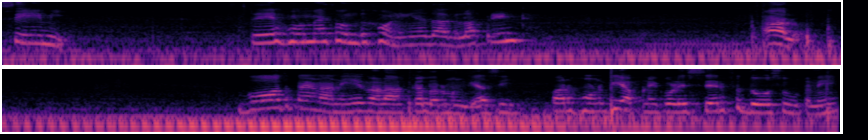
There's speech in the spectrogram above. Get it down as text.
ਸੇਮ ਹੀ। ਤੇ ਹੁਣ ਮੈਂ ਤੁਹਾਨੂੰ ਦਿਖਾਉਣੀ ਆ ਇਹਦਾ ਅਗਲਾ ਪ੍ਰਿੰਟ ਆ ਲਓ। ਬਹੁਤ ਭੈਣਾਂ ਨੇ ਇਹ ਵਾਲਾ ਕਲਰ ਮੰਗਿਆ ਸੀ, ਪਰ ਹੁਣ ਵੀ ਆਪਣੇ ਕੋਲੇ ਸਿਰਫ ਦੋ ਸੂਟ ਨੇ,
